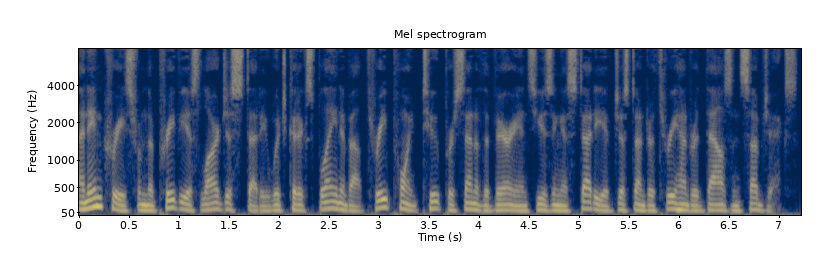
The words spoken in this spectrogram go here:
an increase from the previous largest study which could explain about 3.2% of the variance using a study of just under 300,000 subjects.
